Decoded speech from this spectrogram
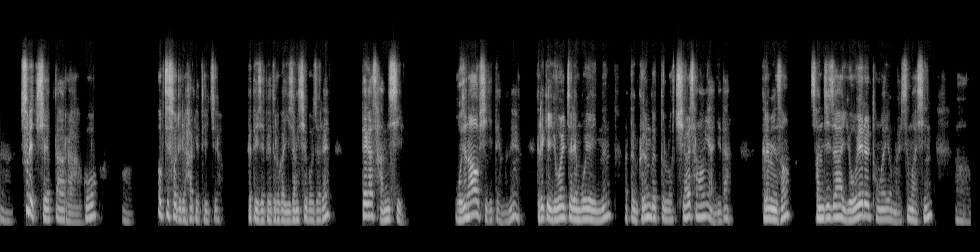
어, 술에 취했다라고 어, 억지 소리를 하게 되죠. 그때 이제 베드로가 2장 15절에 때가 3시 오전 9시이기 때문에 그렇게 6월절에 모여 있는 어떤 그런 것들로 취할 상황이 아니다. 그러면서 선지자 요엘을 통하여 말씀하신 어,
